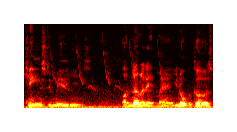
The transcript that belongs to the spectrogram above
Kings Dominion, or none of that, man. You know, because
